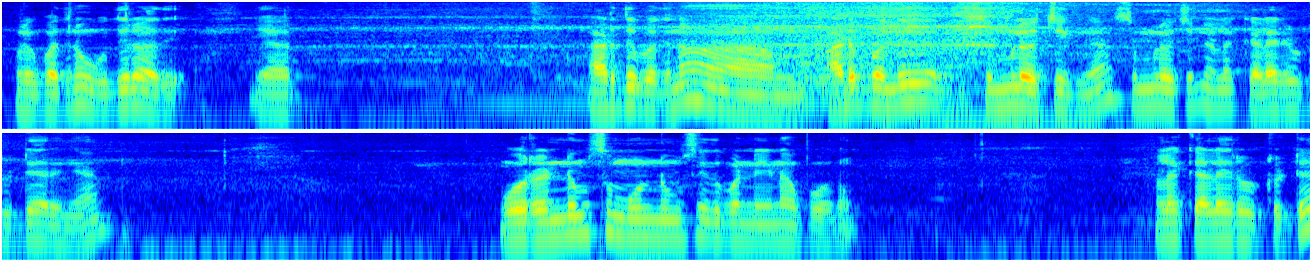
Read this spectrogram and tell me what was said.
உங்களுக்கு பார்த்தீங்கன்னா உதிராது ஹேர் அடுத்து பார்த்தீங்கன்னா அடுப்பு வந்து சிம்மில் வச்சுக்கோங்க. சிம்மில் வச்சு நல்லா கிளறி விட்டுட்டே இருங்க. ஒரு ரெண்டு நிமிஷம் மூணு நிமிஷம் இது பண்ணிங்கன்னா போதும். நல்லா கிளறி விட்டுட்டு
